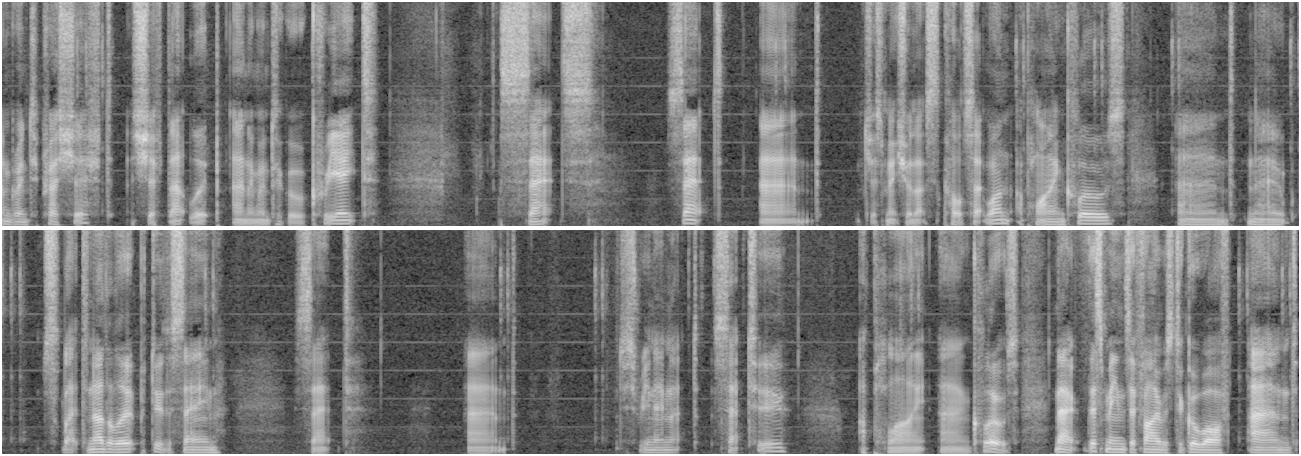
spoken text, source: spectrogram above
I'm going to press shift, shift that loop, and I'm going to go create, sets, set, and just make sure that's called set one, apply and close, and now select another loop, do the same, set, and just rename that set 2, apply and close. Now, this means if I was to go off and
